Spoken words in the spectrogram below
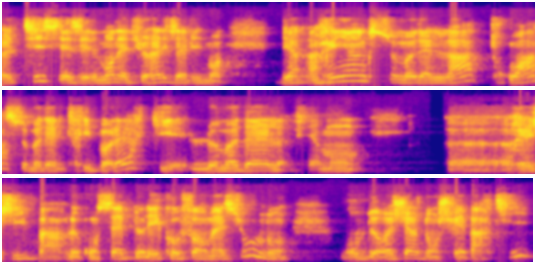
euh, tisse les éléments naturels vis-à-vis de moi. Bien rien que ce modèle-là, trois, ce modèle tripolaire qui est le modèle finalement euh, régi par le concept de l'éco-formation, dont groupe de recherche dont je fais partie,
